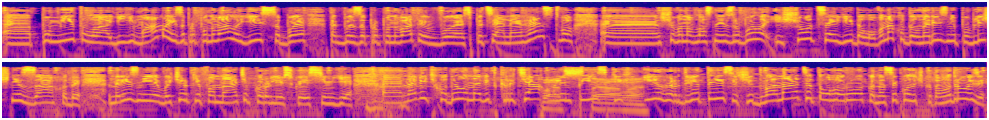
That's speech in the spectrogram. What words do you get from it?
е, помітила її мама і запропонувала їй себе так би запропонувати в спеціальне агентство, е, що вона власне і зробила, і що це їй дало. Вона ходила на різні публічні заходи, на різні вечірки фанатів королівської сім'ї. Е, навіть ходила на відкриття Подстава. Олімпійських ігор 2012 року. На секундочку, тому друзі,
